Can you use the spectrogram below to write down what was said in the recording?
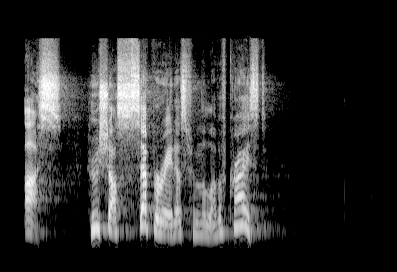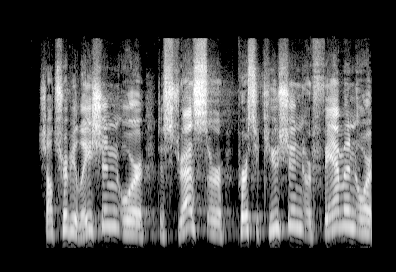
us. Who shall separate us from the love of Christ? Shall tribulation or distress or persecution or famine or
